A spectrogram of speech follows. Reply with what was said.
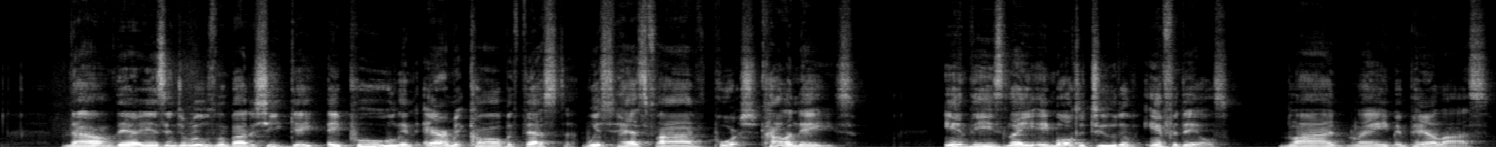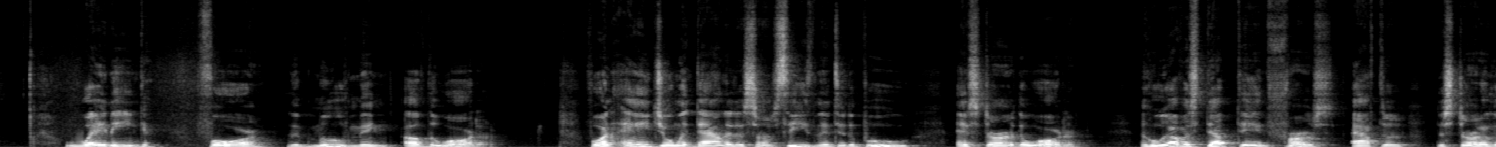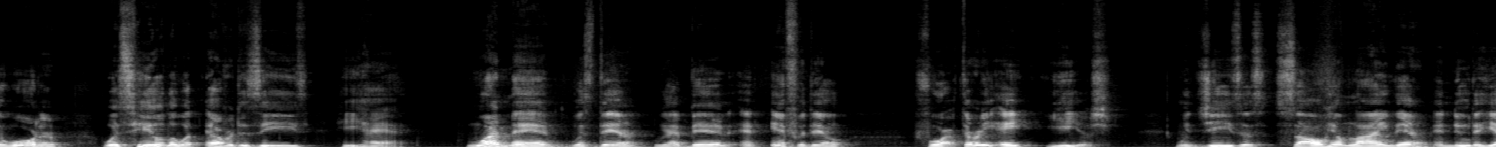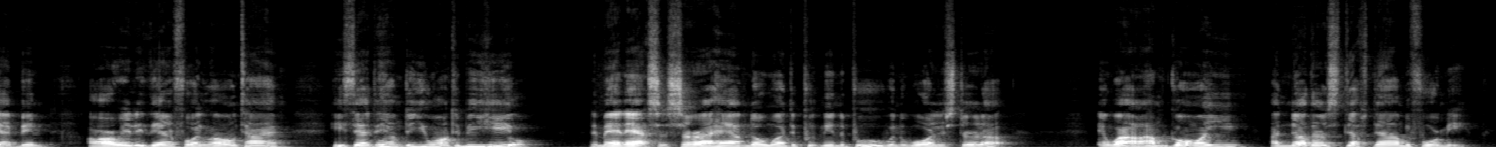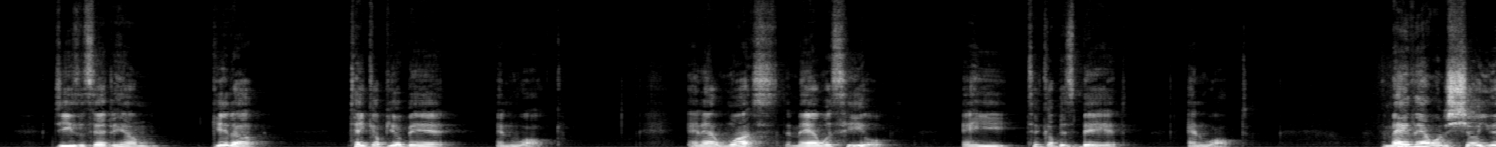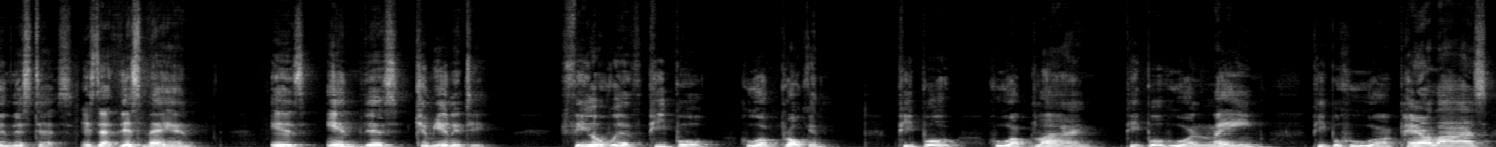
Now there is in Jerusalem by the sheep gate a pool in Aramaic called Bethesda, which has five porch colonnades. In these lay a multitude of infidels, blind, lame, and paralyzed, waiting for the moving of the water. For an angel went down at a certain season into the pool and stirred the water. And whoever stepped in first after the stirring of the water was healed of whatever disease he had. One man was there who had been an infidel for 38 years. When Jesus saw him lying there and knew that he had been already there for a long time, he said to him, Do you want to be healed? The man answered, Sir, I have no one to put me in the pool when the water is stirred up. And while I'm going, another steps down before me. Jesus said to him, Get up, take up your bed, and walk. And at once the man was healed, and he took up his bed and walked. The main thing I want to show you in this text is that this man is in this community filled with people who are broken, people who are blind, people who are lame, people who are paralyzed,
